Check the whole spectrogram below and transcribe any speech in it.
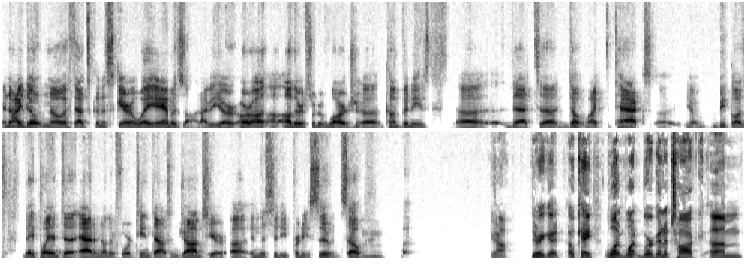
And I don't know if that's going to scare away Amazon. I mean, or, or other sort of large companies uh, that uh, don't like the tax, uh, you know, because they plan to add another 14,000 jobs here uh, in the city pretty soon. So, mm-hmm. yeah, very good. Okay, one, one, we're going to talk um,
